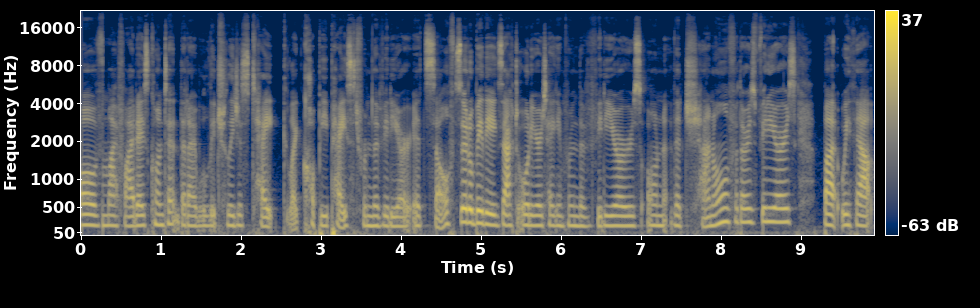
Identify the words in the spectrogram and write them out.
of my Fridays content that I will literally just take, like copy paste from the video itself. So it'll be the exact audio taken from the videos on the channel for those videos, but without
